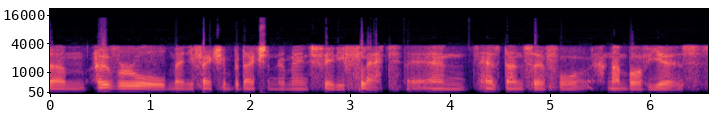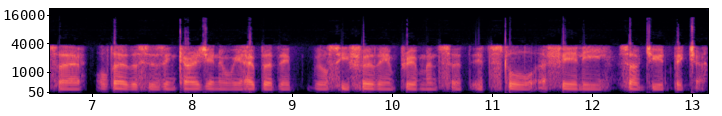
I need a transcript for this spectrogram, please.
um, overall, manufacturing production remains fairly flat and has done so for a number of years. So, although this is encouraging and we hope that we'll see further improvements, it's still a fairly subdued picture.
